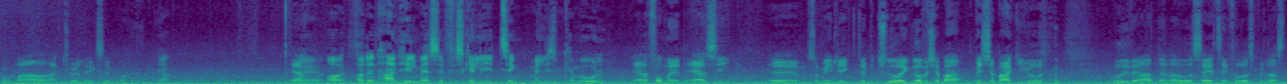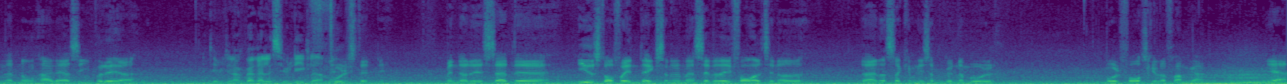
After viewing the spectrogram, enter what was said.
to meget aktuelle eksempler. Ja. Ja, Øh, og, og den har en hel masse forskellige ting, man ligesom kan måle. ja der får man et RSI, øh, som egentlig ikke, det betyder ikke noget, hvis jeg bare, hvis jeg bare gik ud, ud i verden, eller ud og sagde til en fodboldspiller, sådan, at nogen har et RSI på det her. Det vil jeg nok være relativt ligeglad med. Fuldstændig. Men når det er sat, øh, I'et står for indeks, så når man sætter det i forhold til noget, noget andet, så kan man ligesom begynde at måle, måle forskel og fremgang. Ja.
